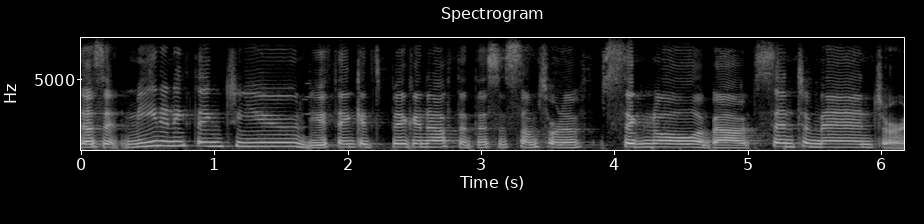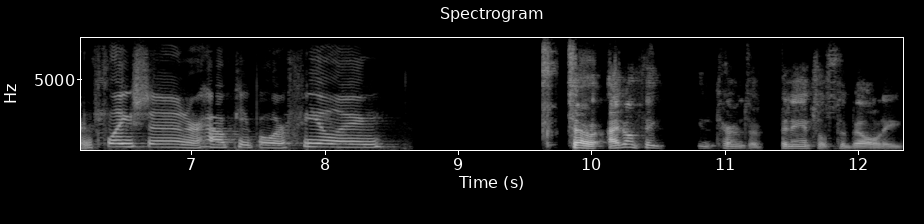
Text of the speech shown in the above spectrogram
does it mean anything to you? Do you think it's big enough that this is some sort of signal about sentiment or inflation or how people are feeling? So I don't think in terms of financial stability,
